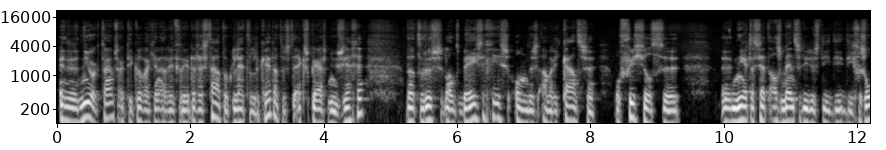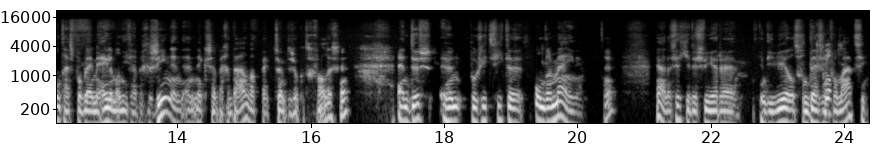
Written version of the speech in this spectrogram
En in het New York Times artikel wat je aan refereerde, daar staat ook letterlijk hè, dat dus de experts nu zeggen dat Rusland bezig is om dus Amerikaanse officials uh, eh, neer te zetten als mensen die dus die, die, die gezondheidsproblemen helemaal niet hebben gezien en, en niks hebben gedaan, wat bij Trump dus ook het geval is. Hè? En dus hun positie te ondermijnen. Hè? Ja, dan zit je dus weer uh, in die wereld van desinformatie.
